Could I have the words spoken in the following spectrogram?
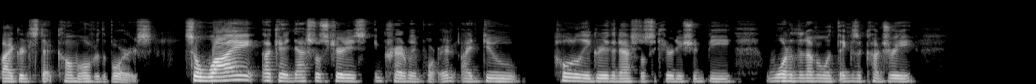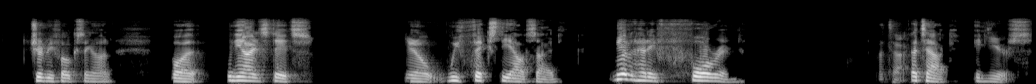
migrants that come over the borders. So why? Okay, national security is incredibly important. I do totally agree that national security should be one of the number one things a country should be focusing on. But in the United States, you know, we fixed the outside. We haven't had a foreign Attack. attack in years.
